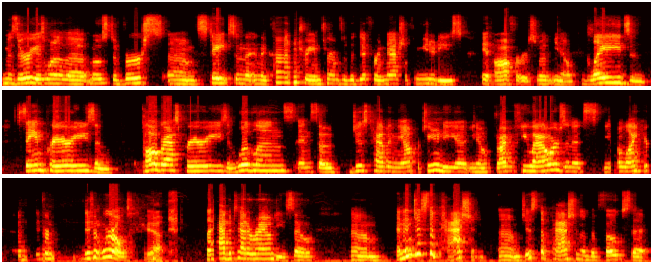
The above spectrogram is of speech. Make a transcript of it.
Missouri is one of the most diverse um, states in the in the country in terms of the different natural communities it offers. You know, glades and sand prairies and tall grass prairies and woodlands. And so, just having the opportunity, uh, you know, drive a few hours and it's you know like you're in a different different world. Yeah. the habitat around you. So, um, and then just the passion, um, just the passion of the folks that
